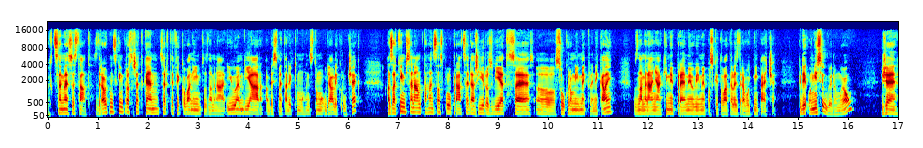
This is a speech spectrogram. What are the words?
Chceme se stát zdravotnickým prostředkem certifikovaným, to znamená EUMDR, aby jsme tady k tomuhle tomu udělali krůček. A zatím se nám tahle spolupráce daří rozvíjet se uh, soukromými klinikami, to znamená nějakými prémiovými poskytovateli zdravotní péče, kdy oni si uvědomují, že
